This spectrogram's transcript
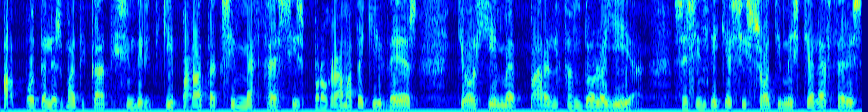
αποτελεσματικά τη συντηρητική παράταξη με θέσεις, προγράμματα και ιδέες και όχι με παρελθοντολογία σε συνθήκες ισότιμης και ελεύθερης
